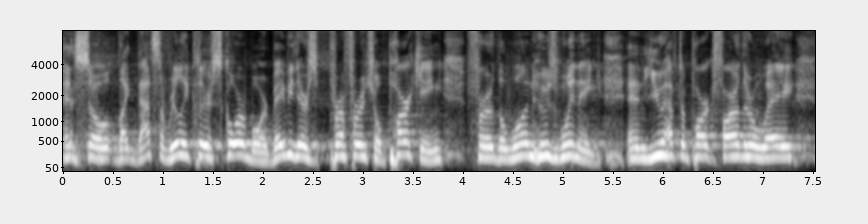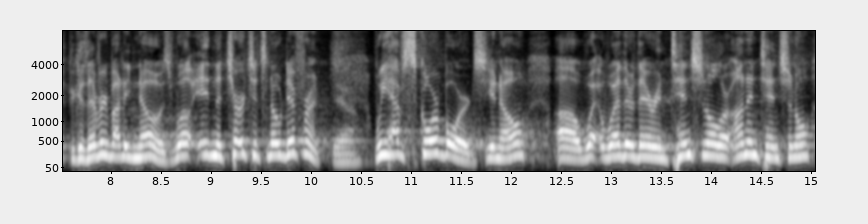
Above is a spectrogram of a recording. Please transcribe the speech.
And so like that's a really clear scoreboard. Maybe there's preferential parking for the one who's winning, and you have to park farther away because everybody knows. Well, in the church, it's no different. Yeah. We have scoreboards. You know, uh, wh- whether they're intentional intentional or unintentional.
